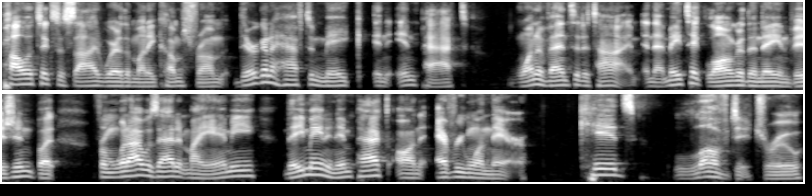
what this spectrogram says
politics aside where the money comes from they're going to have to make an impact one event at a time and that may take longer than they envision but from what I was at in Miami, they made an impact on everyone there. Kids loved it, Drew.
